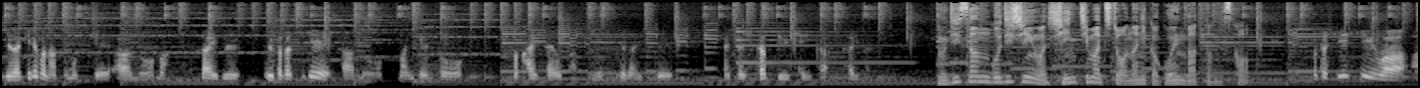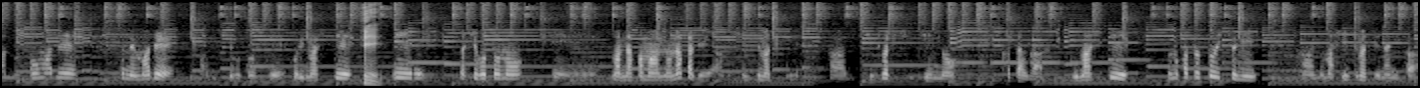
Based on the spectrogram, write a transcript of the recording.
いただければなと思って、あのまあ、ライブという形であの、まあ、イベントを、まあ、開催をさせていただいて、開催したという経緯があります。野地さんご自身は新地町とは何かご縁があったんですか？私自身はあの相馬で去年まであの仕事をしておりまして、ええでまあ、仕事の、えーまあ、仲間の中であの新地町であ新地町出身の方がいましてその方と一緒にあの、まあ、新地町で何かあ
